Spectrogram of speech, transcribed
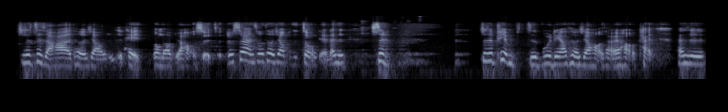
就是至少它的特效就是可以弄到比较好的水准。就虽然说特效不是重点，但是是就是片子不一定要特效好才会好看，但是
